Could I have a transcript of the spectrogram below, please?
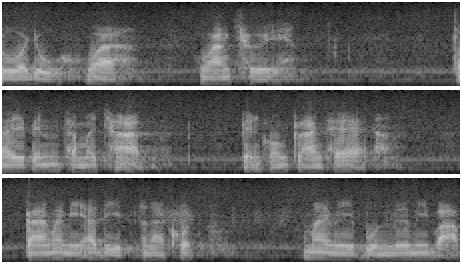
ตัวอยู่ว่าวางเฉย ใจเป็นธรรมชาติ เป็นของกลางแท้ กลางไม่มีอดีตอนาคต ไม่มีบุญหรือมีบาป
